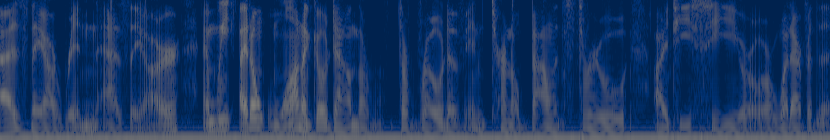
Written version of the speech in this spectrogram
as they are written as they are. And we I don't want to go down the the road of internal balance through ITC or, or whatever the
